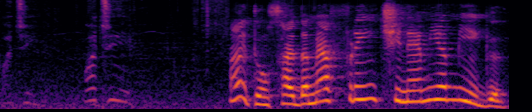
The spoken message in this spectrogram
Pode ir, pode ir. Ah, então sai da minha frente, né, minha amiga?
